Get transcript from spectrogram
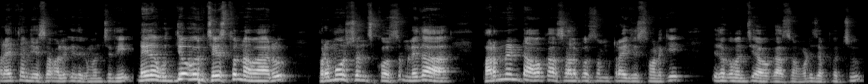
ప్రయత్నం చేసే వాళ్ళకి ఇది మంచిది. లేదా ఉద్యోగం చేస్తున్న వారు ప్రమోషన్స్ కోసం లేదా పర్మనెంట్ అవకాశాల కోసం ట్రై చేసిన వాళ్ళకి ఇది ఒక మంచి అవకాశం కూడా చెప్పొచ్చు.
